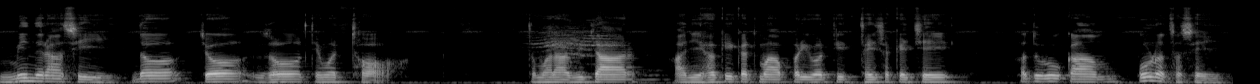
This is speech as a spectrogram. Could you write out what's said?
મીન રાશિ દ, ચ, ઝ તેમજ થ. તમારા વિચાર આજે હકીકતમાં પરિવર્તિત થઈ શકે છે. અધૂરું કામ પૂર્ણ થશે.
